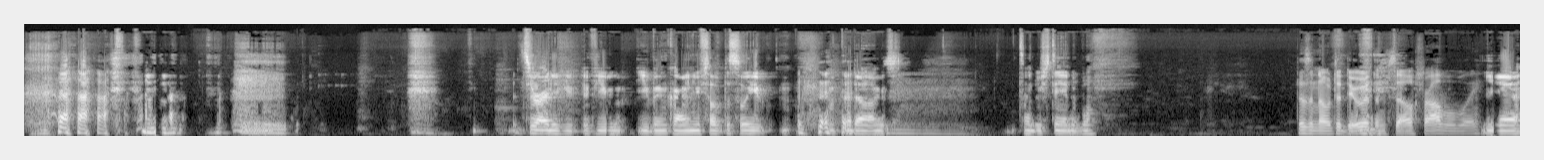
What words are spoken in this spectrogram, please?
It's all right if you if you you've been crying yourself to sleep with the dogs. It's understandable. Doesn't know what to do with himself, probably. Yeah,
